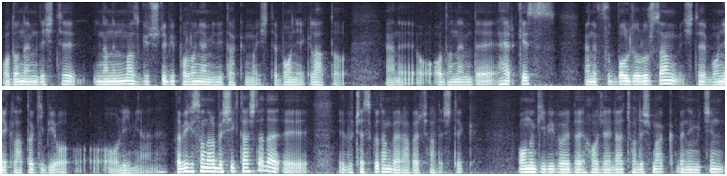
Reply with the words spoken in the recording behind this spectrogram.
o dönemde işte inanılmaz güçlü bir Polonya milli takımı işte Boniek, Lato. Yani o dönemde herkes yani futbolcu olursam işte Boniek Lato gibi o- o- olayım yani. Tabii ki sonra Beşiktaş'ta da e, Lucescu'dan beraber çalıştık. Onun gibi böyle hocayla çalışmak benim için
